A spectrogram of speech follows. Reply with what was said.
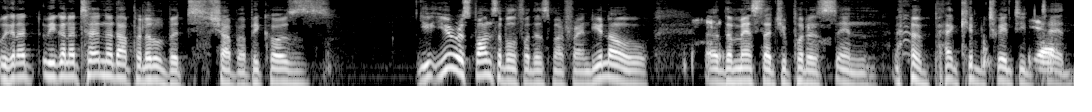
we're gonna we're gonna turn it up a little bit, Shaba, because you, you're responsible for this, my friend. You know uh, the mess that you put us in back in 2010.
